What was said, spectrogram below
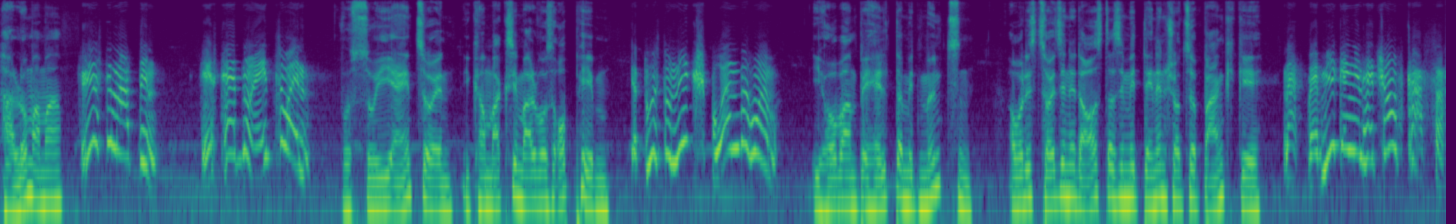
Hallo Mama, Grüß dich, Martin. Gehst heute noch einzahlen? Was soll ich einzahlen? Ich kann maximal was abheben. Ja, tust du nix sparen daheim? Ich habe einen Behälter mit Münzen. Aber das zahlt sich nicht aus, dass ich mit denen schon zur Bank gehe. Nein, weil wir gingen heute schon auf Kasse.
